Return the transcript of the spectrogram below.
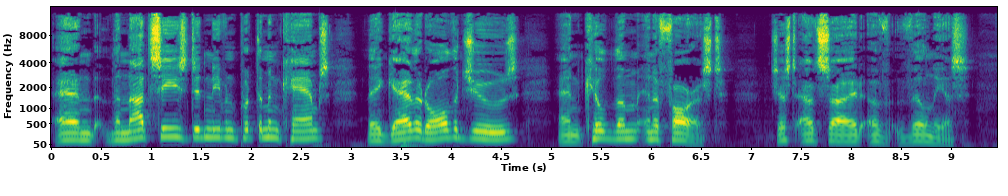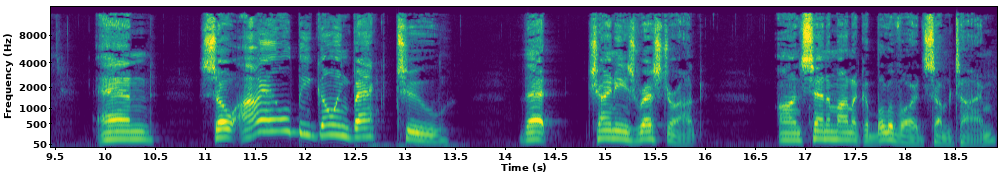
And the Nazis didn't even put them in camps. They gathered all the Jews and killed them in a forest just outside of Vilnius. And so I'll be going back to that Chinese restaurant on Santa Monica Boulevard sometime.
